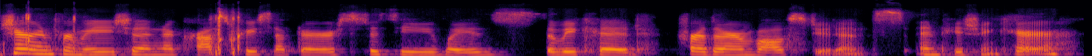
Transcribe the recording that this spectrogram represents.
share information across preceptors to see ways that we could further involve students in patient care.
